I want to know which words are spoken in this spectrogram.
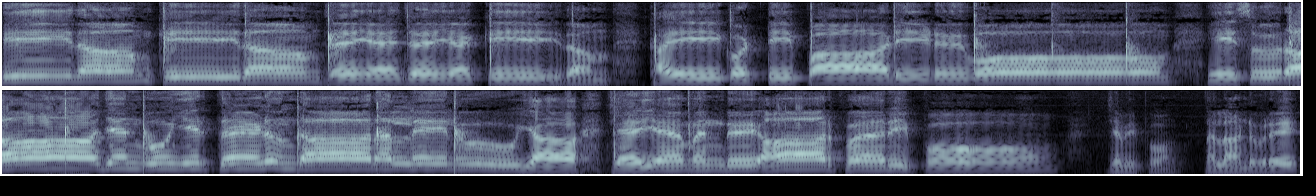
கீதம் கீதம் ஜெய ஜெய கீதம். கை கொட்டி பாடிடுவோம். இசுராஜன் உயிர் தெழுந்தார். அல்லேலூயா. ஜெயமென்று ஆர்ப்பரிப்போம். ஜெபிப்போம். நல்ல ஆண்டவரே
